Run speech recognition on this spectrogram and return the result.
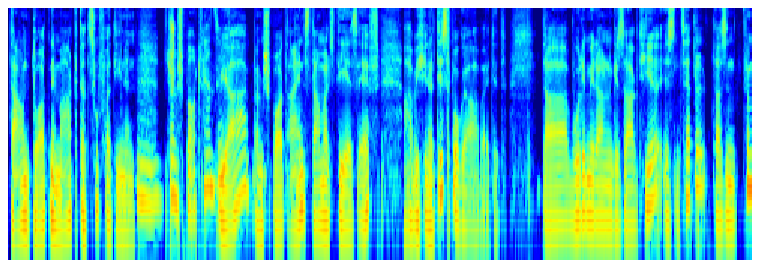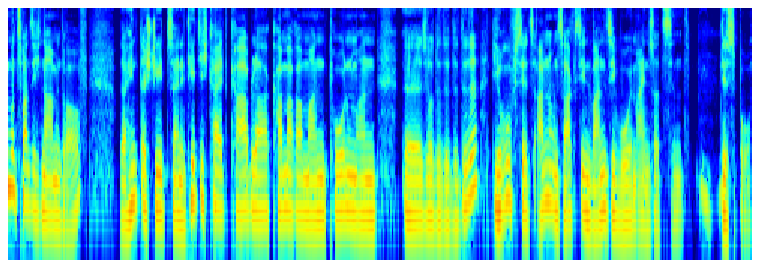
da und dort eine Mark dazu verdienen. Mhm. Beim Sportfernsehen? Ja, beim Sport 1, damals DSF, habe ich in der Dispo gearbeitet. Da wurde mir dann gesagt, hier ist ein Zettel, da sind 25 Namen drauf. Dahinter steht seine Tätigkeit, Kabler, Kameramann, Tonmann, äh, so. Die rufst jetzt an und sagst ihnen, wann sie wo im Einsatz sind. Mhm. Dispo.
